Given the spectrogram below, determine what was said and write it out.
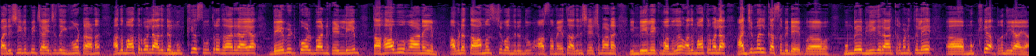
പരിശീലിപ്പിച്ചയച്ചത് ഇങ്ങോട്ടാണ്. അത് മാത്രമല്ല അതിന്റെ മുഖ്യ സൂത്രധാരരായ ഡേവിഡ് കോൾബാൻ ഹെള്ളിയും തഹാവു റാണയും അവിടെ താമസിച്ചു വന്നിരുന്നു ആ സമയത്ത്. അതിനുശേഷമാണ് ഇന്ത്യയിലേക്ക് വന്നത്. അത് മാത്രമല്ല അജ്മൽ കസബിന്റെ മുംബൈ ഭീകരാക്രമണത്തിലെ മുഖ്യ പ്രതിയായ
